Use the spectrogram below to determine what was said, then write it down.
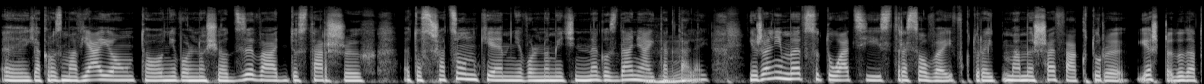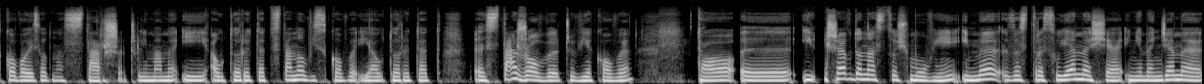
e, jak rozmawiają, to nie wolno się odzywać, do starszych e, to z szacunkiem, nie wolno mieć innego zdania mhm. i tak mhm. dalej. Jeżeli my w sytuacji stresowej, w której mamy szefa, który jeszcze dodatkowo jest od nas starszy, czyli mamy i autorytet stanowiskowy, i autorytet stażowy czy wiekowy, to i szef do nas coś mówi i my zestresujemy się i nie będziemy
